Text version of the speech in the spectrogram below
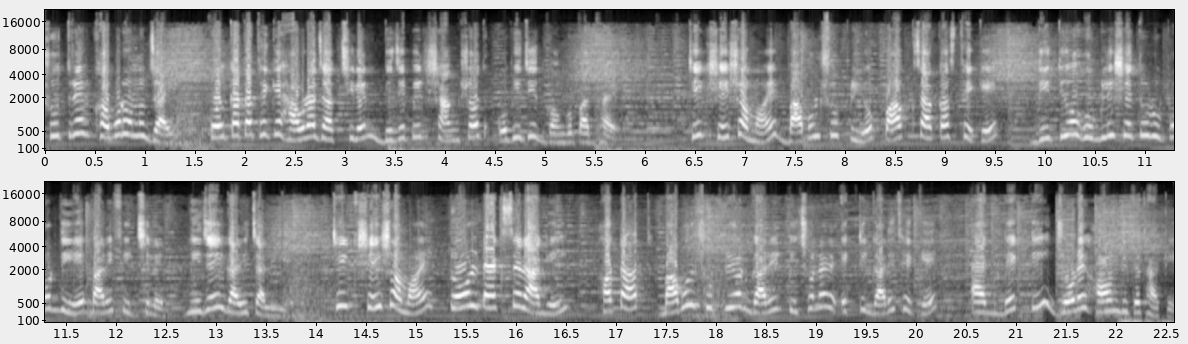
সূত্রের খবর অনুযায়ী কলকাতা থেকে হাওড়া যাচ্ছিলেন বিজেপির সাংসদ অভিজিৎ গঙ্গোপাধ্যায়। ঠিক সেই সময় বাবুল সুপ্রিয় পার্ক সার্কাস থেকে দ্বিতীয় হুগলি সেতুর উপর দিয়ে বাড়ি ফিরছিলেন, নিজেই গাড়ি চালিয়ে। ঠিক সেই সময় টোল ট্যাক্সের আগেই হঠাৎ বাবুল সুপ্রিয়র গাড়ির পিছনের একটি গাড়ি থেকে এক ব্যক্তি জোরে হর্ন দিতে থাকে।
